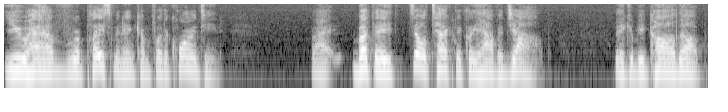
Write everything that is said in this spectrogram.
You have replacement income for the quarantine, right? But they still technically have a job. They could be called up,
